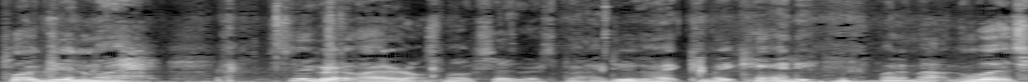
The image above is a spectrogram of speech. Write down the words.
plugged into my cigarette lighter. I don't smoke cigarettes, but I do like to make candy when I'm out in the woods.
